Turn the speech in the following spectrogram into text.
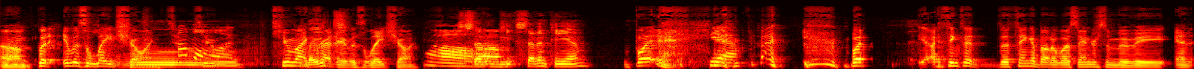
um, but it was a late showing. Come on. To my Late? credit, it was a late showing. Oh, 7, Um, p- 7 p.m. But Yeah. but I think that the thing about a Wes Anderson movie and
